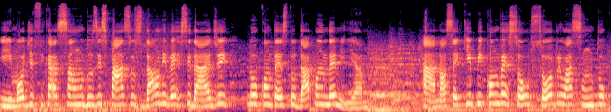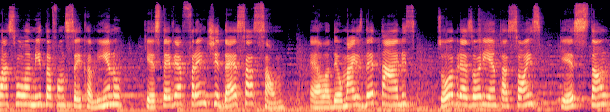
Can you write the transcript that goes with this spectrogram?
e modificação dos espaços da universidade no contexto da pandemia. A nossa equipe conversou sobre o assunto com a Sulamita Fonseca Lino, que esteve à frente dessa ação. Ela deu mais detalhes sobre as orientações que estão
